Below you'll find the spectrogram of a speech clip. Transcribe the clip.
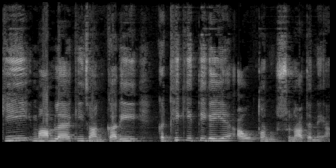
ਕੀ ਮਾਮਲਾ ਹੈ? ਕੀ ਜਾਣਕਾਰੀ ਇਕੱਠੀ ਕੀਤੀ ਗਈ ਹੈ? ਆਓ ਤੁਹਾਨੂੰ ਸੁਣਾ ਦਿੰਨੇ ਆ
